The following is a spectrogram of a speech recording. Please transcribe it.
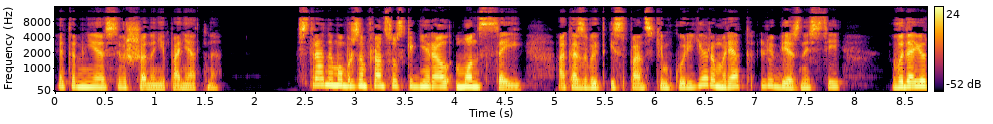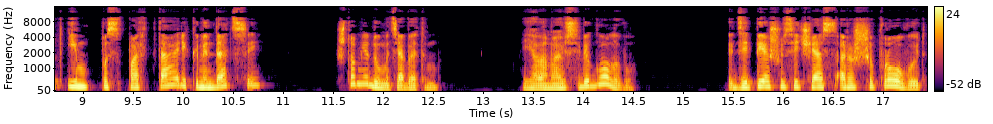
Это мне совершенно непонятно. Странным образом французский генерал Монсей оказывает испанским курьерам ряд любезностей, выдает им паспорта, рекомендации. Что мне думать об этом? Я ломаю себе голову. Депешу сейчас расшифровывают.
